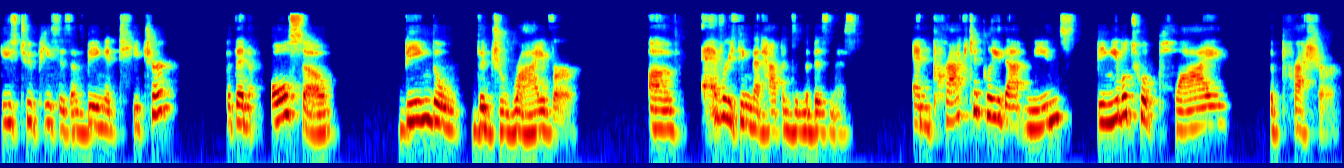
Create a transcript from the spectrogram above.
these two pieces of being a teacher, but then also being the, the driver of everything that happens in the business. And practically, that means being able to apply the pressure.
